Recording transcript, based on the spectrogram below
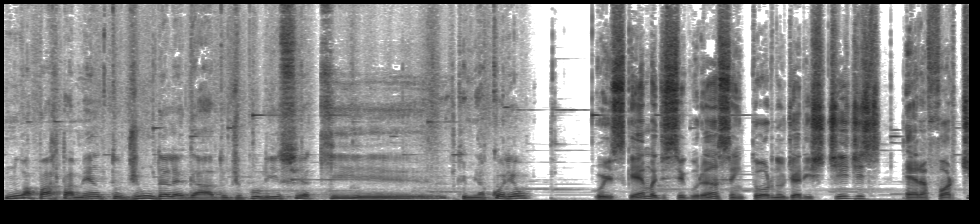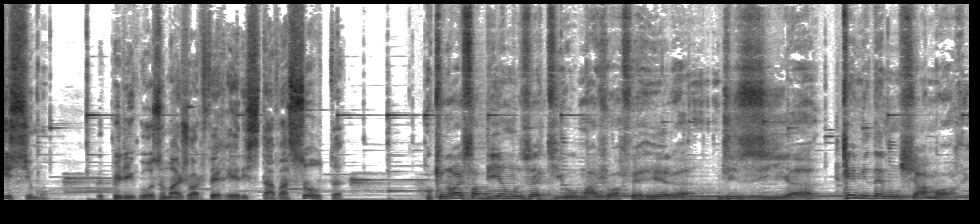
no apartamento de um delegado de polícia que, que me acolheu. O esquema de segurança em torno de Aristides era fortíssimo. O perigoso Major Ferreira estava à solta. O que nós sabíamos é que o Major Ferreira dizia: quem me denunciar morre.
